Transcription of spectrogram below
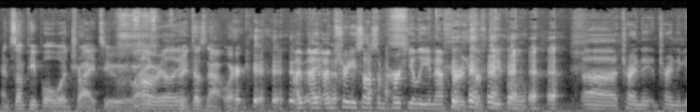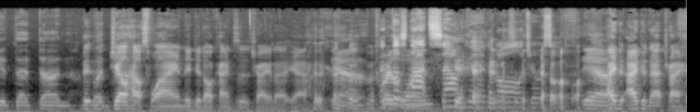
and some people would try to. Like, oh, really? But it does not work. I, am sure you saw some Herculean efforts of people uh, trying to trying to get that done. The, but, the jailhouse uh, wine, they did all kinds of try to yeah. Yeah, that does wine. not sound good at all, Joseph. No, yeah, I, I did not try it.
